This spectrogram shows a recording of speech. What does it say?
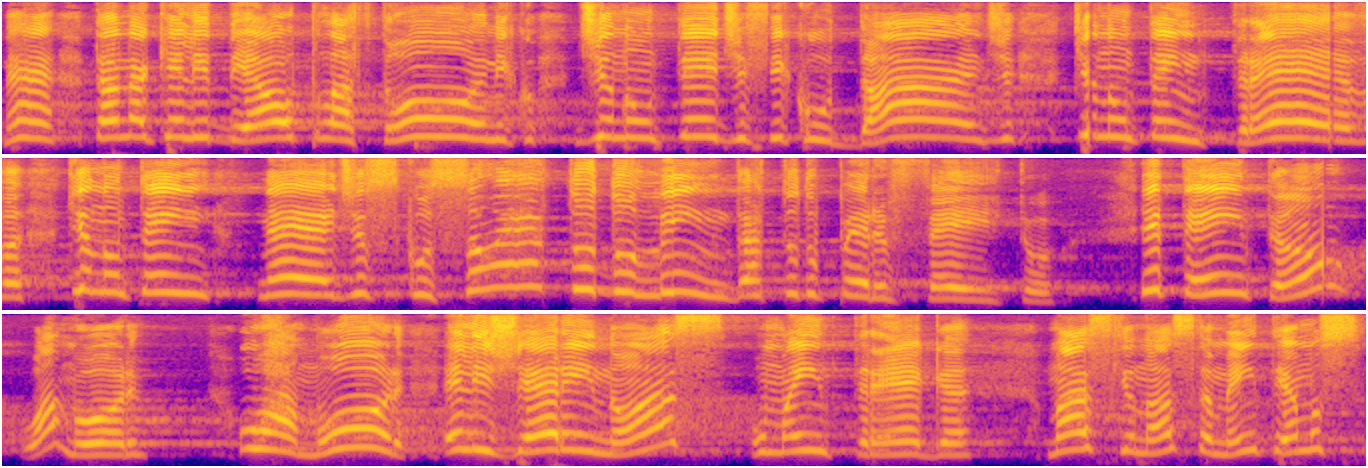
né? Está naquele ideal platônico de não ter dificuldade, que não tem treva, que não tem né, discussão. É tudo lindo, é tudo perfeito. E tem então o amor. O amor, ele gera em nós uma entrega, mas que nós também temos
